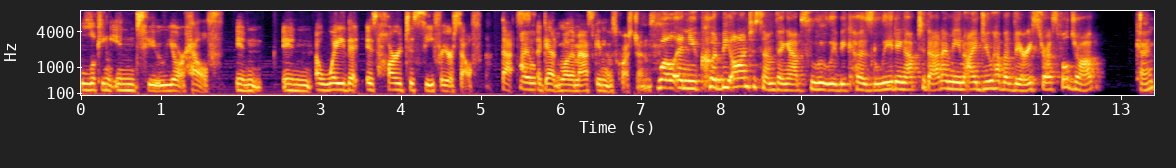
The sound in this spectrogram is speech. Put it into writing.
looking into your health in in a way that is hard to see for yourself. That's again why I'm asking those questions. Well, and you could be on to something absolutely because leading up to that, I mean, I do have a very stressful job. Okay.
